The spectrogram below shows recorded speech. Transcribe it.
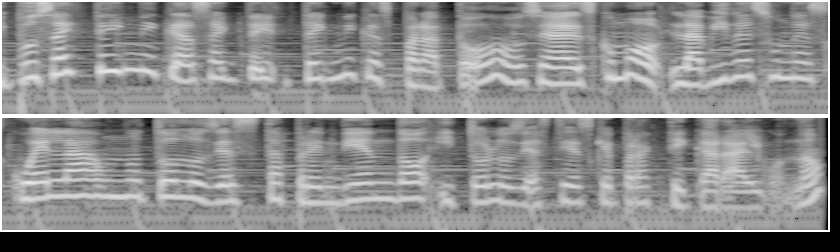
Y pues hay técnicas, hay técnicas para todo. O sea, es como la vida es una escuela, uno todos los días está aprendiendo y todos los días tienes que practicar algo, ¿no?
